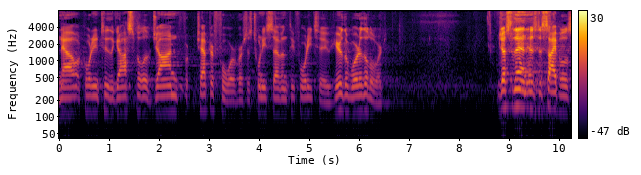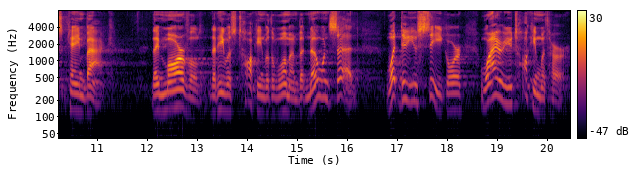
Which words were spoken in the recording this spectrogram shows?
Now, according to the Gospel of John, chapter 4, verses 27 through 42, hear the word of the Lord. Just then, his disciples came back. They marveled that he was talking with a woman, but no one said, What do you seek? or Why are you talking with her?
